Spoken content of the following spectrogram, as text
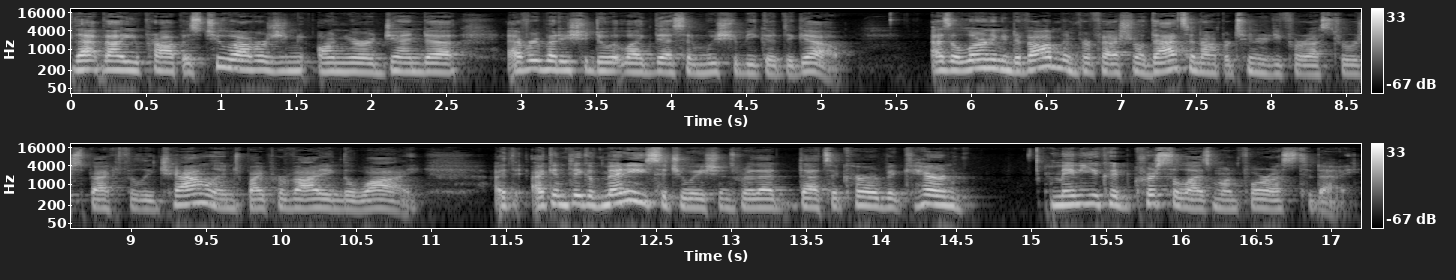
that value prop is two hours on your agenda. Everybody should do it like this and we should be good to go. As a learning and development professional that's an opportunity for us to respectfully challenge by providing the why i, th- I can think of many situations where that that's occurred but karen maybe you could crystallize one for us today.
